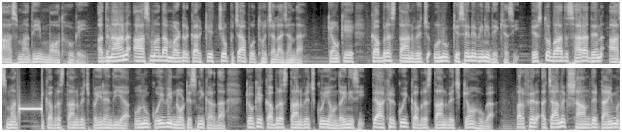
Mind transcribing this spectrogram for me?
ਆਸਮਾ ਦੀ ਮੌਤ ਹੋ ਗਈ। ਅਦਨਾਨ ਆਸਮਾ ਦਾ ਮਰਡਰ ਕਰਕੇ ਚੁੱਪਚਾਪ ਉੱਥੋਂ ਚਲਾ ਜਾਂਦਾ ਕਿਉਂਕਿ ਕਬਰਸਤਾਨ ਵਿੱਚ ਉਹਨੂੰ ਕਿਸੇ ਨੇ ਵੀ ਨਹੀਂ ਦੇਖਿਆ ਸੀ। ਇਸ ਤੋਂ ਬਾਅਦ ਸਾਰਾ ਦਿਨ ਆਸਮਾ ਕਬਰਸਤਾਨ ਵਿੱਚ ਪਈ ਰਹਿੰਦੀ ਆ, ਉਹਨੂੰ ਕੋਈ ਵੀ ਨੋਟਿਸ ਨਹੀਂ ਕਰਦਾ, ਕਿਉਂਕਿ ਕਬਰਸਤਾਨ ਵਿੱਚ ਕੋਈ ਆਉਂਦਾ ਹੀ ਨਹੀਂ ਸੀ ਤੇ ਆਖਿਰ ਕੋਈ ਕਬਰਸਤਾਨ ਵਿੱਚ ਕਿਉਂ ਹੋਊਗਾ? ਪਰ ਫਿਰ ਅਚਾਨਕ ਸ਼ਾਮ ਦੇ ਟਾਈਮ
